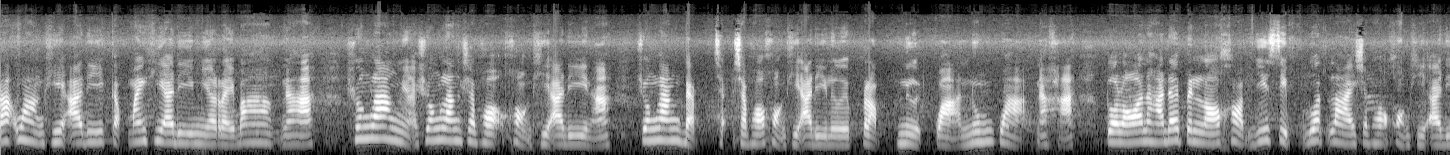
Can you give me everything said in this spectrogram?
ระหว่าง TRD กับไม่ TRD มีอะไรบ้างนะคะช่วงล่างเนี่ยช่วงล่างเฉพาะของ TRD นะช่วงล่างแบบเฉพาะของ TRD เลยปรับหนืดกว่านุ่มกว่านะคะ ตัวล้อนะคะได้เป็นล้อขอบ 20 ลวดลายเฉพาะของ TRD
